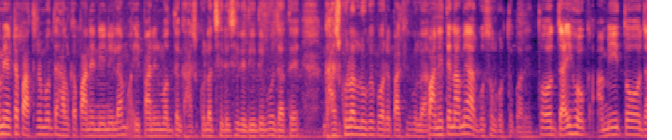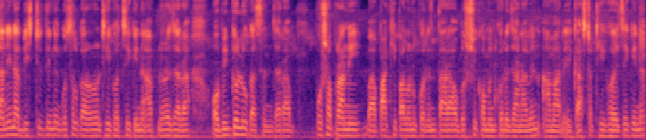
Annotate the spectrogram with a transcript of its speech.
আমি একটা পাত্রের মধ্যে হালকা পানি নিয়ে নিলাম এই পানির মধ্যে ঘাসগুলা ছিঁড়ে ছিঁড়ে দিয়ে দেবো যাতে ঘাসগুলা লোভে পরে পাখিগুলা পানিতে নামে আর গোসল করতে পারে। তো যাই হোক, আমি তো জানি না বৃষ্টির দিনে গোসল করানো ঠিক হচ্ছে কিনা। আপনারা যারা অভিজ্ঞ লোক আছেন, যারা পোষা প্রাণী বা পাখি পালন করেন, তারা অবশ্যই কমেন্ট করে জানাবেন আমার এই কাজটা ঠিক হয়েছে কিনা।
